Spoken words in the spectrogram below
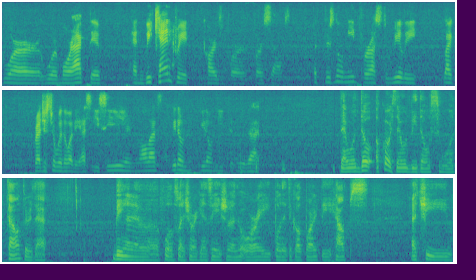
who are who are more active, and we can create cards for, for ourselves. But there's no need for us to really like register with what the SEC and all that stuff. We don't we don't need to do that. there would though of course there would be those who would counter that being a full-fledged organization or a political party helps achieve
